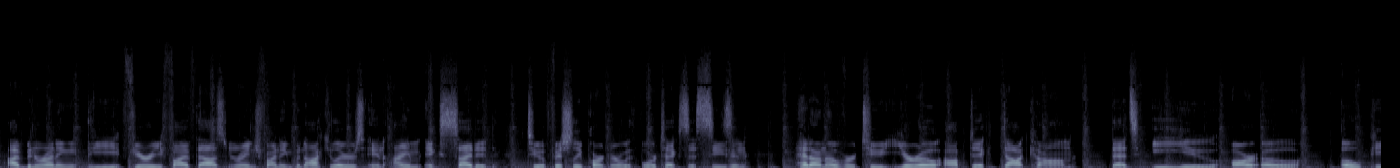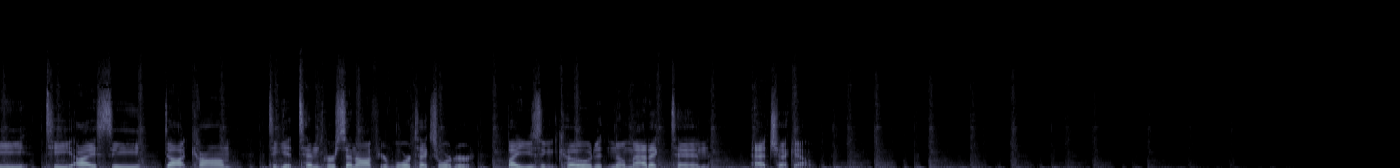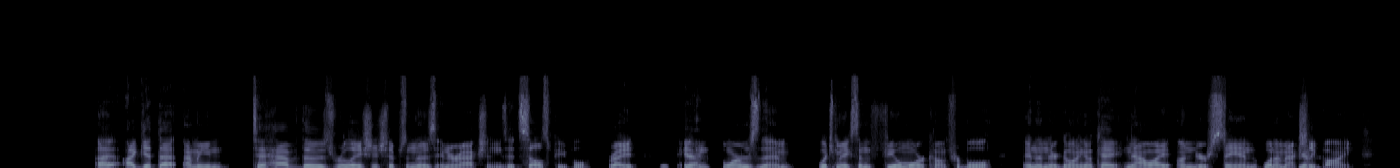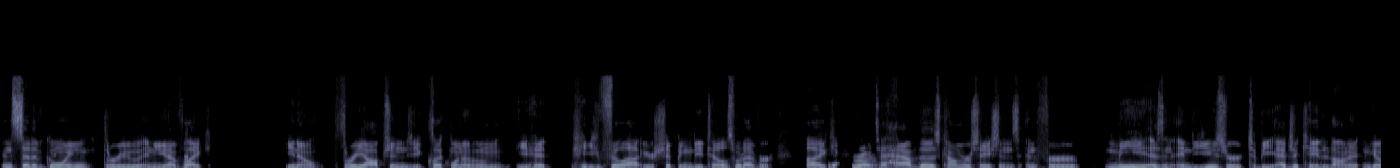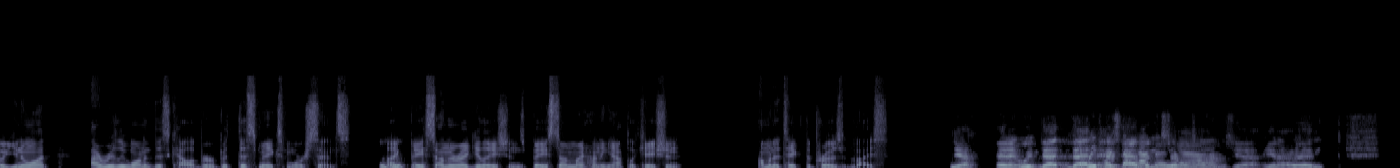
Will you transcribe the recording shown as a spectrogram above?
I've been running the Fury 5000 range-finding binoculars, and I'm excited to officially partner with Vortex this season. Head on over to eurooptic.com. That's E U R O O P T I C.com to get 10% off your Vortex order by using code nomadic10 at checkout. I, I get that. I mean, to have those relationships and those interactions, it sells people, right? It Yeah. informs them, which makes them feel more comfortable. And then they're going, okay, now I understand what I'm actually buying instead of going through and you have like, you know, three options. You click one of them, you hit, you fill out your shipping details, whatever. Like Yeah. right to have those conversations and for me as an end user to be educated on it and go, you know what? I really wanted this caliber, but this makes more sense. Mhm. Like based on the regulations, based on my hunting application, I'm going to take the pros advice. Yeah, and it, we, that that has that happened happen, several yeah. times. Yeah, you know, and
